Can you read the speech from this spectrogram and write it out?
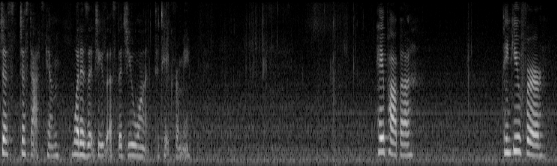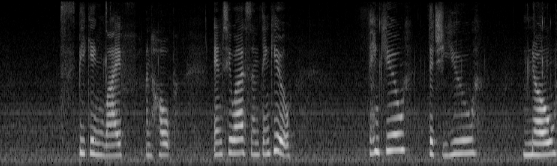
just just ask him, what is it, Jesus, that you want to take from me? Hey, Papa. Thank you for speaking life and hope into us. And thank you. Thank you that you know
